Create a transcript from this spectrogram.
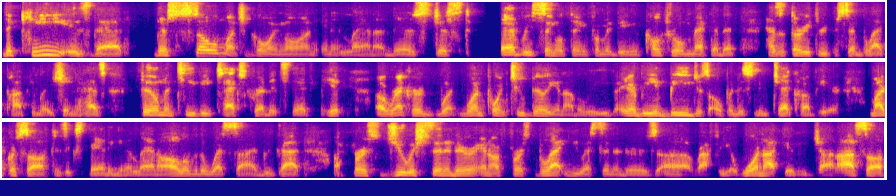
The key is that there's so much going on in Atlanta. There's just every single thing from it being a cultural mecca that has a 33% black population. It has film and TV tax credits that hit a record, what, 1.2 billion, I believe. Airbnb just opened its new tech hub here. Microsoft is expanding in Atlanta, all over the West Side. We've got our first Jewish senator and our first Black U.S. senators, uh, Raphael Warnock and Jon Ossoff,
